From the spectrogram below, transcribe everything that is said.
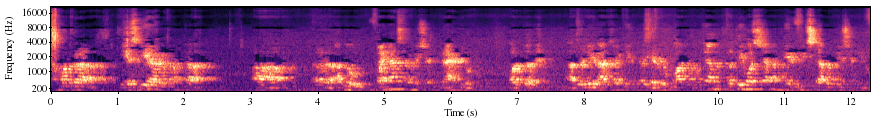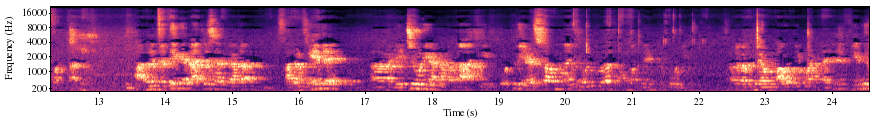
ನಮ್ಮ ಹತ್ರ ಎಸ್ ಡಿ ಆರ್ ಅಂತ ಅದು ಫೈನಾನ್ಸ್ ಕಮಿಷನ್ ಗ್ರಾಂಟ್ ಬರ್ತದೆ ಅದರಲ್ಲಿ ರಾಜ್ಯ ಕೇಂದ್ರ ಎರಡು ಇರುತ್ತೆ ಅದು ಪ್ರತಿ ವರ್ಷ ನಮಗೆ ಫಿಕ್ಸ್ಡ್ ಅಲೋಕೇಶನ್ ಇರುವಂತಹದ್ದು ಅದರ ಜೊತೆಗೆ ರಾಜ್ಯ ಸರ್ಕಾರ ಅದರ ಮೇಲೆ ಹೆಚ್ಚುವರಿ ಹಣವನ್ನು ಹಾಕಿ ಒಟ್ಟು ಎರಡ್ ಸಾವಿರದ ಏಳ್ನೂರ ತೊಂಬತ್ತೆಂಟು ಕೋಟಿ ಪಾವತಿ ಮಾಡ್ತಾ ಇದೆ ಕೇಂದ್ರ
